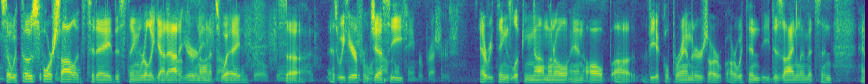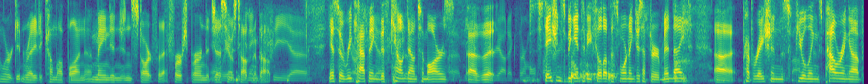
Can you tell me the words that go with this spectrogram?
So with those four solids today, this thing really got out of here and on its way. And it's, uh, as we hear from Jesse, chamber pressures. Everything's looking nominal and all uh, vehicle parameters are, are within the design limits and, and we're getting ready to come up on a main engine start for that first burn that And Jesse was talking about. see, uh, Yeah, so recapping RTX this countdown to Mars, uh, uh, the stations firing. began to be filled up this morning just after midnight. Uh, preparations, fuelings, powering up,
